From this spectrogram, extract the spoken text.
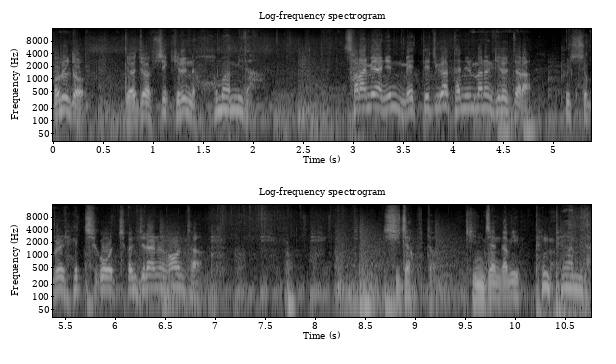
오늘도 여지없이 길은 험합니다. 사람이 아닌 멧돼지가 다닐 만한 길을 따라 풀숲을 헤치고 전진하는 헌터. 시작부터 긴장감이 팽팽합니다.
